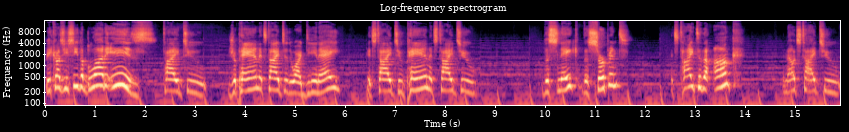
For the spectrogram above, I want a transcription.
Because you see, the blood is tied to Japan, it's tied to our DNA, it's tied to Pan, it's tied to the snake, the serpent, it's tied to the Ankh, and now it's tied to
